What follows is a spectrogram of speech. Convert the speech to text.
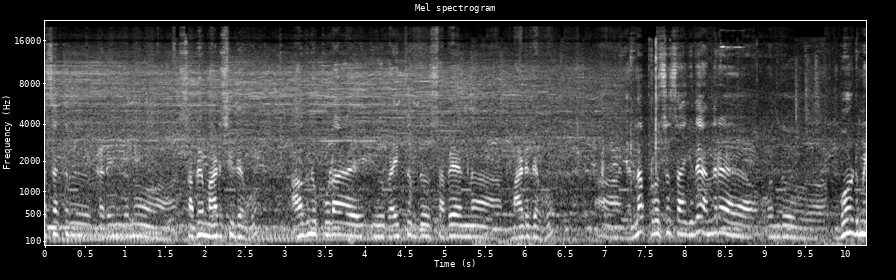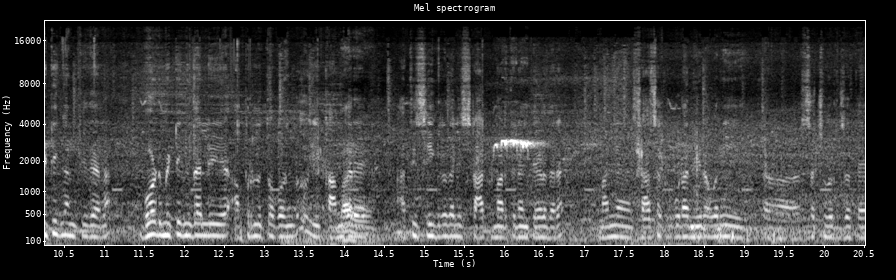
ಶಾಸಕರ ಕಡೆಯಿಂದನೂ ಸಭೆ ಮಾಡಿಸಿದೆವು. ಆಗಲೂ ಕೂಡ ಈ ರೈತರದ್ದು ಸಭೆಯನ್ನು ಮಾಡಿದೆವು. ಎಲ್ಲ ಪ್ರೋಸೆಸ್ ಆಗಿದೆ. ಅಂದರೆ ಒಂದು ಬೋರ್ಡ್ ಮೀಟಿಂಗ್ ಅಂತಿದೆಯಲ್ಲ ಬೋರ್ಡ್ ಮೀಟಿಂಗ್ದಲ್ಲಿ ಅಪ್ರೂವಲ್ ತೊಗೊಂಡು ಈ ಕಾಮಗಾರಿ ಅತಿ ಶೀಘ್ರದಲ್ಲಿ ಸ್ಟಾರ್ಟ್ ಮಾಡ್ತೀನಿ ಅಂತ ಹೇಳಿದ್ದಾರೆ ಮೊನ್ನೆ ಶಾಸಕರು ಕೂಡ ನೀರಾವರಿ ಸಚಿವರ ಜೊತೆ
